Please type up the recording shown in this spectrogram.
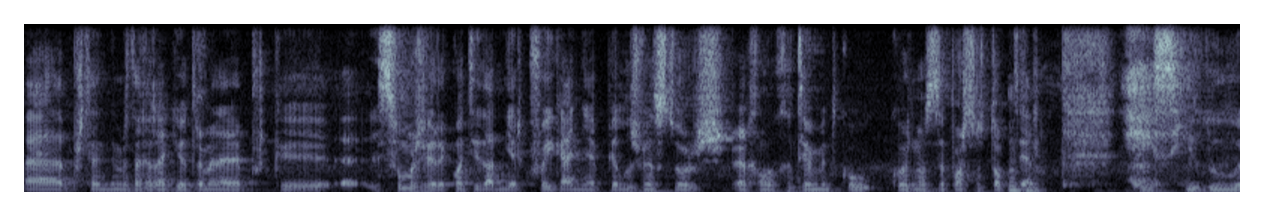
Ah, portanto, temos de arranjar aqui outra maneira, porque ah, se formos ver a quantidade de dinheiro que foi ganha pelos vencedores ah, relativamente com, com as nossas apostas no top 10, tem sido.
